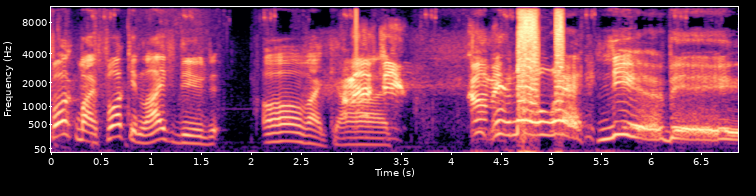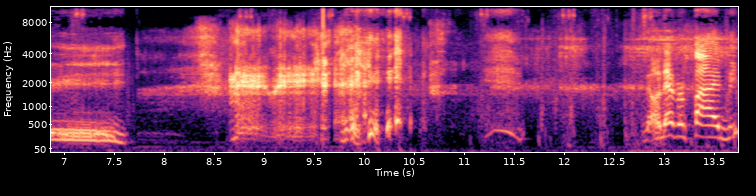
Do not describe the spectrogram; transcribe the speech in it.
Fuck my fucking life, dude. Oh my god. after you. You're nowhere near me! Near me. no, never find me.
